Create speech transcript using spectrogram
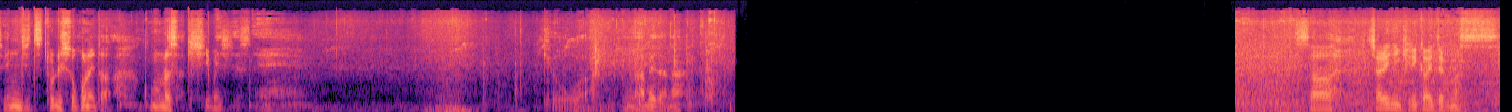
先日取り損ねた紫しめじですね。今日は鍋だな。さあチャリに切り替えております。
